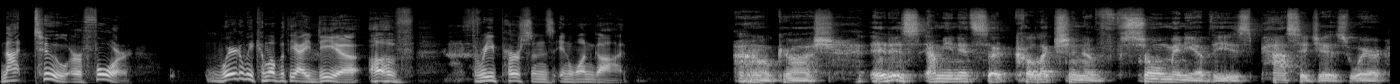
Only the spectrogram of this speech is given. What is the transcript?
not two or four? Where do we come up with the idea of three persons in one God? Oh gosh. It is, I mean, it's a collection of so many of these passages where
